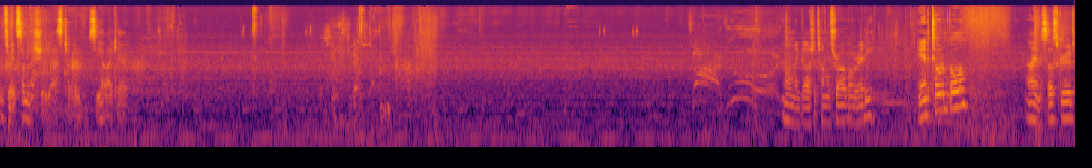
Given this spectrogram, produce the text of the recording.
That's right, summon a shitty ass totem. See how I care. let's see what this does. Oh my gosh, a tunnel trog already? And a totem golem? I am so screwed.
